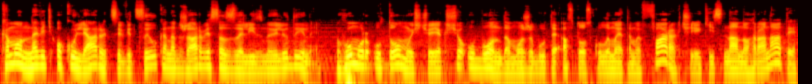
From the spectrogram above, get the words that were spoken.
Камон, навіть окуляри це відсилка на Джарвіса з залізної людини. Гумор у тому, що якщо у Бонда може бути авто з кулеметами в фарах чи якісь наногранати,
